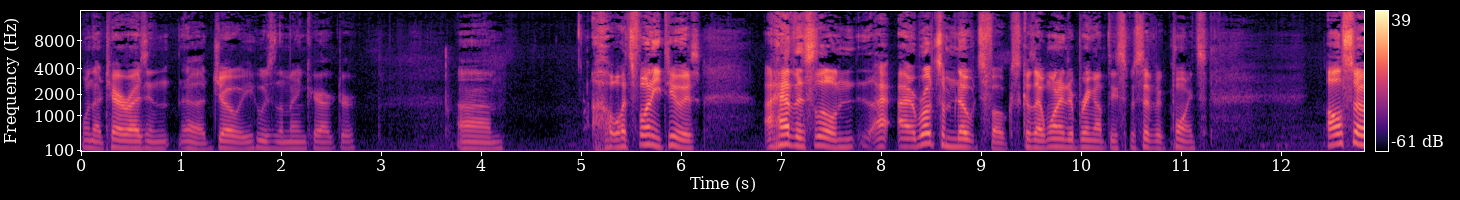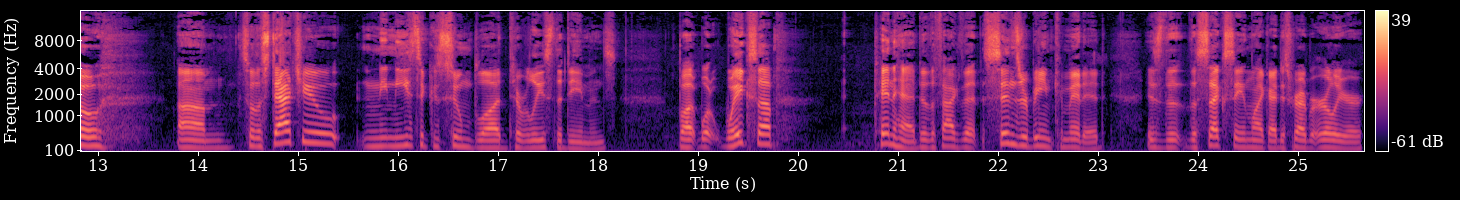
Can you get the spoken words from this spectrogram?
when they're terrorizing uh, Joey, who's the main character. Um, what's funny too is I have this little. I, I wrote some notes, folks, because I wanted to bring up these specific points. Also, um, so the statue needs to consume blood to release the demons, but what wakes up Pinhead to the fact that sins are being committed is the the sex scene, like I described earlier.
